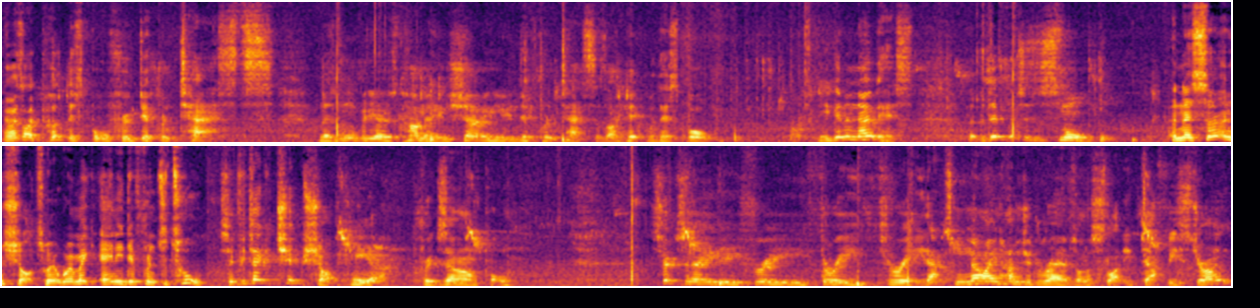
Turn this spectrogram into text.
Now as I put this ball through different tests, there's more videos coming showing you different tests as I hit with this ball. You're going to notice that the differences are small. And there's certain shots where it won't make any difference at all. So if you take a chip shot here, for example, Srixon AD333, that's 900 revs on a slightly duffy strike.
